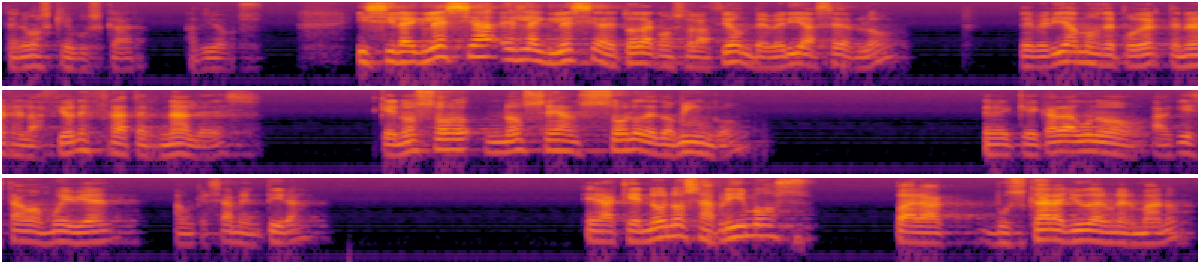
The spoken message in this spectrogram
tenemos que buscar a Dios. Y si la iglesia es la iglesia de toda consolación, debería serlo, deberíamos de poder tener relaciones fraternales que no, no sean solo de domingo, en el que cada uno aquí estamos muy bien, aunque sea mentira, en la que no nos abrimos para buscar ayuda en un hermano,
